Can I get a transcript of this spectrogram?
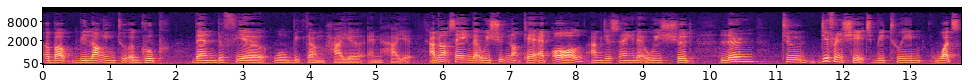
about belonging to a group, then the fear will become higher and higher. I'm not saying that we should not care at all, I'm just saying that we should learn to differentiate between what's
